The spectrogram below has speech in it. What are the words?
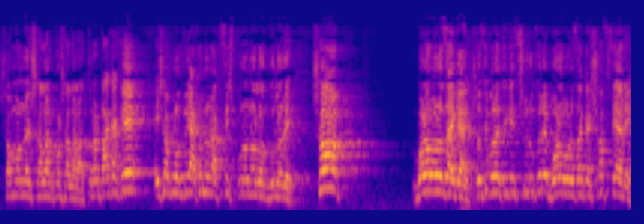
সমন্বয় সালার পোশালারা। তোরা টাকাকে এইসব লোকগুলো এখনও রাখছিস পুরনো লোকগুলোরে। সব বড় বড় জায়গায় সচিবালয় থেকে শুরু করে বড় বড় জায়গায় সব চেয়ারে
